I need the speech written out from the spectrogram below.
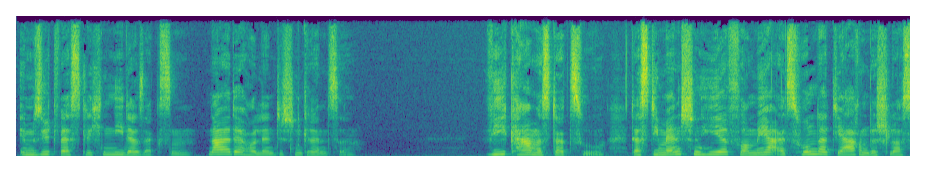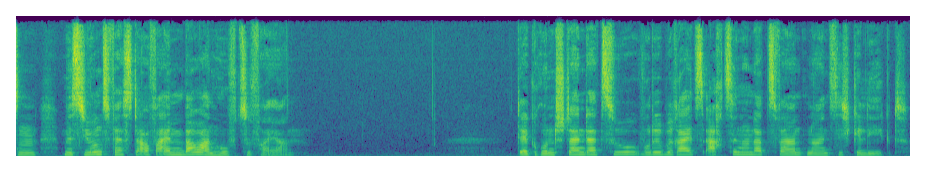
im südwestlichen Niedersachsen, nahe der holländischen Grenze. Wie kam es dazu, dass die Menschen hier vor mehr als 100 Jahren beschlossen, Missionsfeste auf einem Bauernhof zu feiern? Der Grundstein dazu wurde bereits 1892 gelegt.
